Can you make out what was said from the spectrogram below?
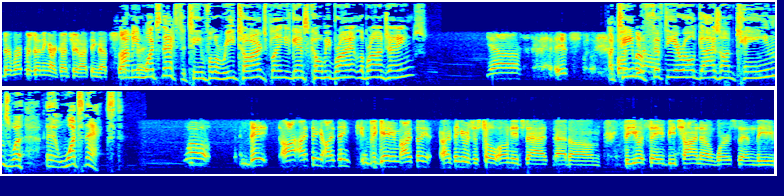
they're representing our country, and I think that's. I mean, what's next? A team full of retards playing against Kobe Bryant, LeBron James? Yeah, it's A but, team of know, 50-year-old guys on canes? What? Uh, what's next? Well, they. I, I think. I think the game. I think. I think it was just total ownage that that um, the USA beat China worse than the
